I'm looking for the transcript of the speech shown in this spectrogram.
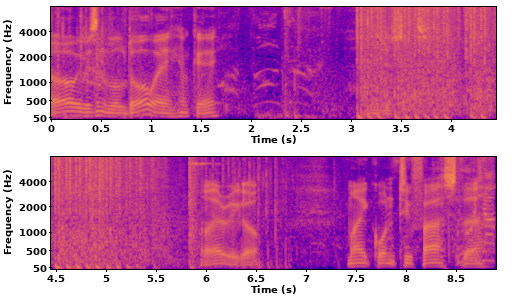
Oh, he was in the little doorway. Okay. Just... Oh, there we go. Mike wasn't too fast there.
